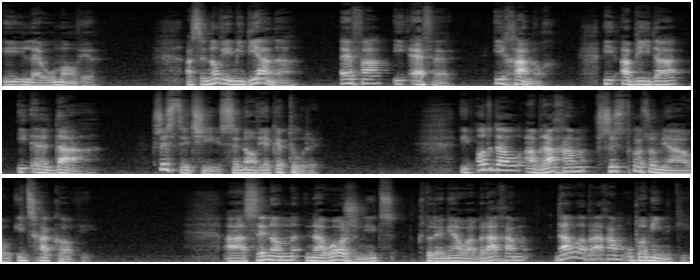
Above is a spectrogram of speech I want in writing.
i Leumowie. A synowie Midiana Efa i Efer, i Hanoch, i Abida, i Eldaa. Wszyscy ci synowie Ketury. I oddał Abraham wszystko, co miał Ichakowi. A synom nałożnic, które miał Abraham, dał Abraham upominki.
